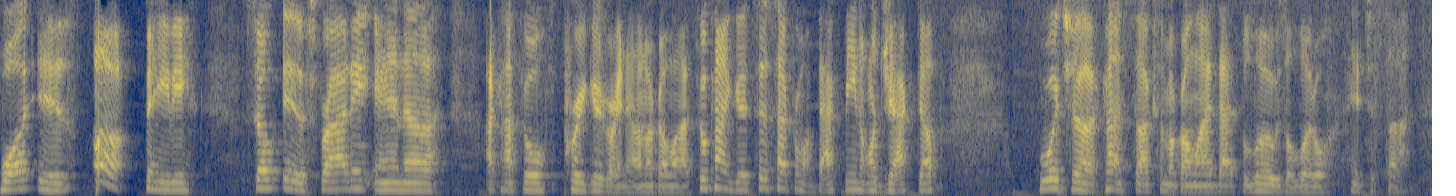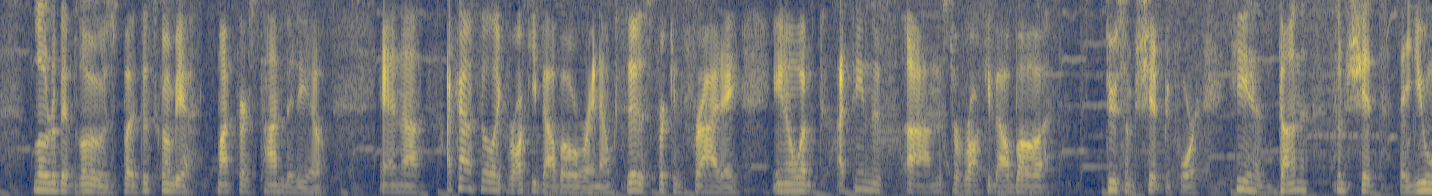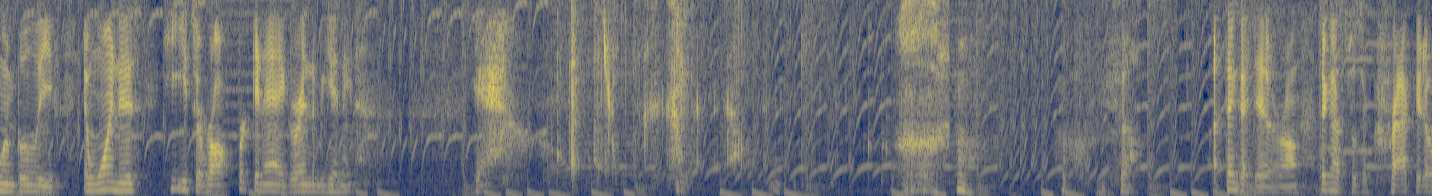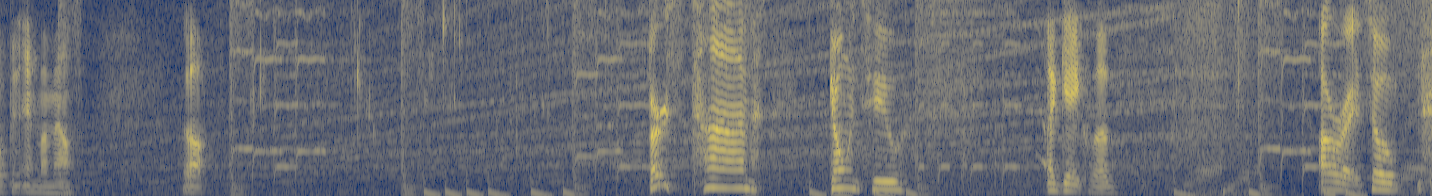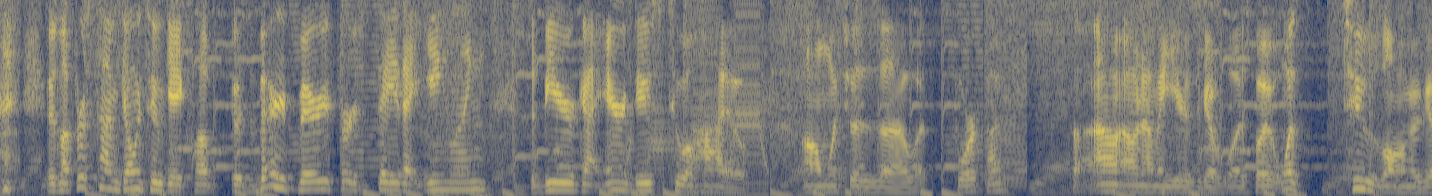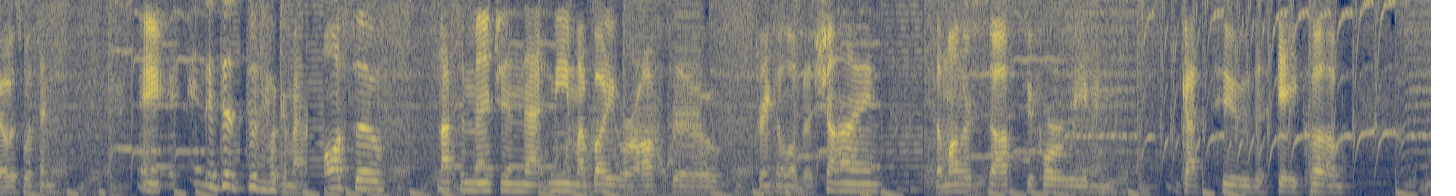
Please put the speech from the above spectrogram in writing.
What is up, baby? So it is Friday and uh, I kind of feel pretty good right now, I'm not gonna lie. I feel kind of good, set aside from my back being all jacked up, which uh, kind of sucks, I'm not gonna lie, that blows a little. It just uh, a little bit blows, but this is gonna be a, my first time video. And uh, I kind of feel like Rocky Balboa right now because it is freaking Friday. You know what? I seen this uh, Mr. Rocky Balboa do some shit before. He has done some shit that you wouldn't believe. And one is, he eats a raw freaking egg right in the beginning. Yeah. I think I did it wrong. I think I was supposed to crack it open in my mouth. Oh. First time going to a gay club. Alright, so it was my first time going to a gay club. It was the very, very first day that Yuengling, the beer, got introduced to Ohio. Um, which was, uh, what, four or five? I don't, I don't know how many years ago it was, but it was too long ago. It was within, it, it, it doesn't fucking matter. Also, not to mention that me and my buddy were also drinking a little bit of Shine, some other stuff before we even got to this gay club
